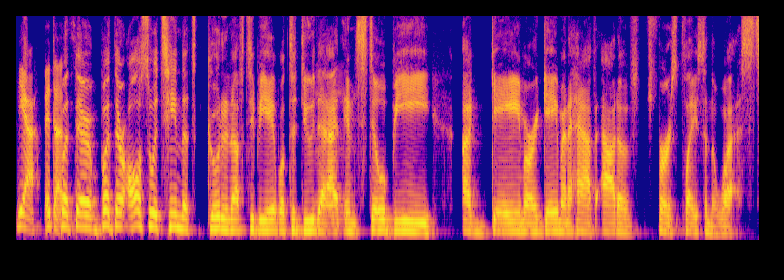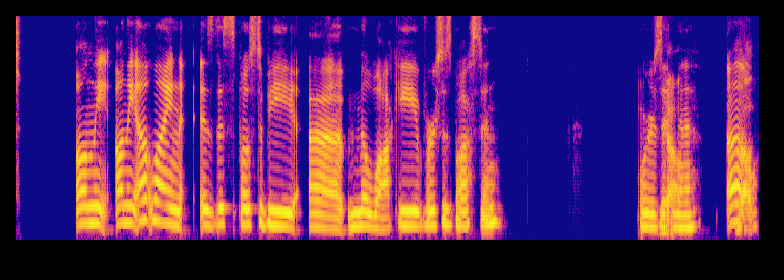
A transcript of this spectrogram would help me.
Yeah, it does. but they're but they're also a team that's good enough to be able to do that and still be a game or a game and a half out of first place in the West. on the on the outline, is this supposed to be uh Milwaukee versus Boston? Or is it No. Minnesota? Oh, No,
